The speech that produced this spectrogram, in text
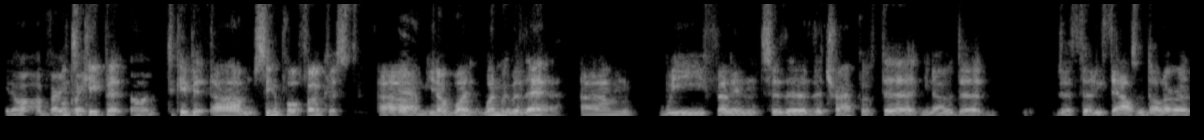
you know, I'm very well, to keep it to keep it um, Singapore focused. Um, yeah. You know, when when we were there, um, we fell into the the trap of the you know the the thirty thousand dollar a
